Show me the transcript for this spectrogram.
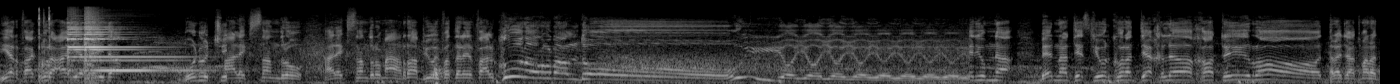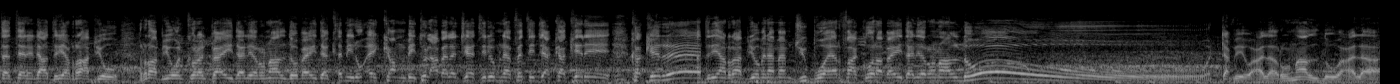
يرفع كرة عالية بعيدة. بونوتشي. الكساندرو الكساندرو مع رابيو. يفضل يرفع الكرة. رونالدو. اليمنى. برناردسكي والكرة الداخلة خطيرة. رجعت مرة ثانية لأدريان رابيو. رابيو والكرة البعيدة لرونالدو بعيدة كاميلو ايكامبي تلعب على الجهة اليمنى في اتجاه كاكيري. كاكيري. أدريان رابيو من أمام جوبوا يرفع كرة بعيدة لرونالدو. التقوي على رونالدو وعلى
